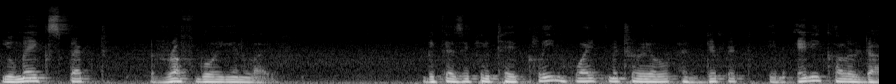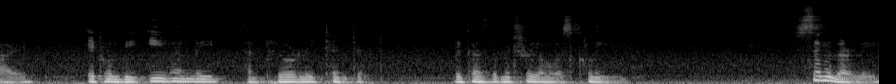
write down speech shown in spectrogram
you may expect rough going in life. Because if you take clean white material and dip it in any color dye, it will be evenly and purely tinted because the material was clean. Similarly,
